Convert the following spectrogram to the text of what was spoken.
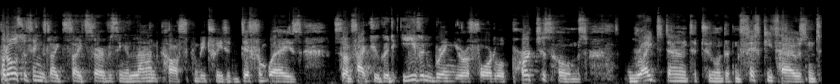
But also things like site servicing and land costs can be treated in different ways. So in fact, you could even bring your affordable purchase homes right down to 250,000,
